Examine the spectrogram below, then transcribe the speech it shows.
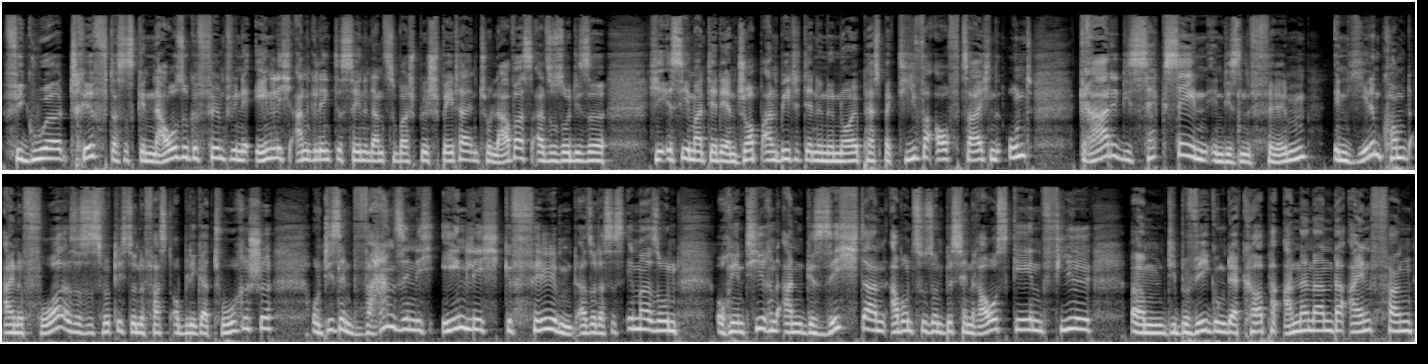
Figur trifft. Das ist genauso gefilmt wie eine ähnlich angelegte Szene dann zum Beispiel später in To Lovers. Also so diese, hier ist jemand, der dir einen Job anbietet, der eine neue Perspektive aufzeichnet und gerade die Sexszenen in diesen Filmen in jedem kommt eine vor, also es ist wirklich so eine fast obligatorische und die sind wahnsinnig ähnlich gefilmt. Also das ist immer so ein Orientieren an Gesichtern, ab und zu so ein bisschen rausgehen, viel ähm, die Bewegung der Körper aneinander einfangen.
